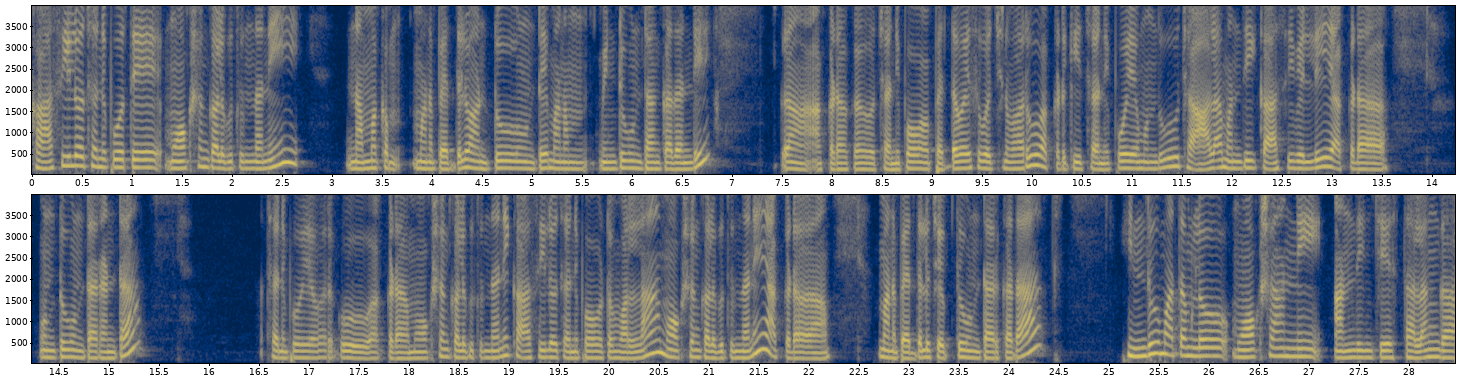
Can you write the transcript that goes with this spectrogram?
కాశీలో చనిపోతే మోక్షం కలుగుతుందని నమ్మకం మన పెద్దలు అంటూ ఉంటే మనం వింటూ ఉంటాం కదండి. అక్కడ చనిపో పెద్ద వయసు వచ్చిన వారు అక్కడికి చనిపోయే ముందు చాలామంది కాశీ వెళ్ళి అక్కడ ఉంటూ ఉంటారంట. చనిపోయే వరకు అక్కడ మోక్షం కలుగుతుందని కాశీలో చనిపోవటం వల్ల మోక్షం కలుగుతుందని అక్కడ మన పెద్దలు చెప్తూ ఉంటారు కదా. హిందూ మతంలో మోక్షాన్ని అందించే స్థలంగా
